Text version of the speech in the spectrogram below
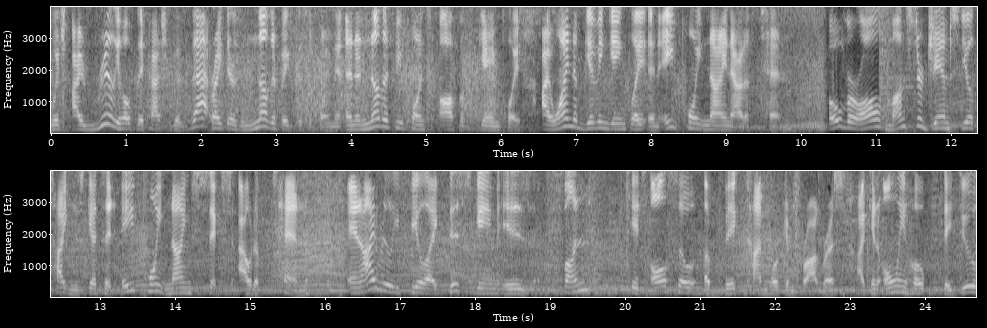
Which I really hope they patch because that right there is another big disappointment and another few points off of gameplay. I wind up giving gameplay an 8.9 out of 10. Overall, Monster Jam Steel Titans gets an 8.96 out of 10, and I really feel like this game is fun it's also a big time work in progress. I can only hope they do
